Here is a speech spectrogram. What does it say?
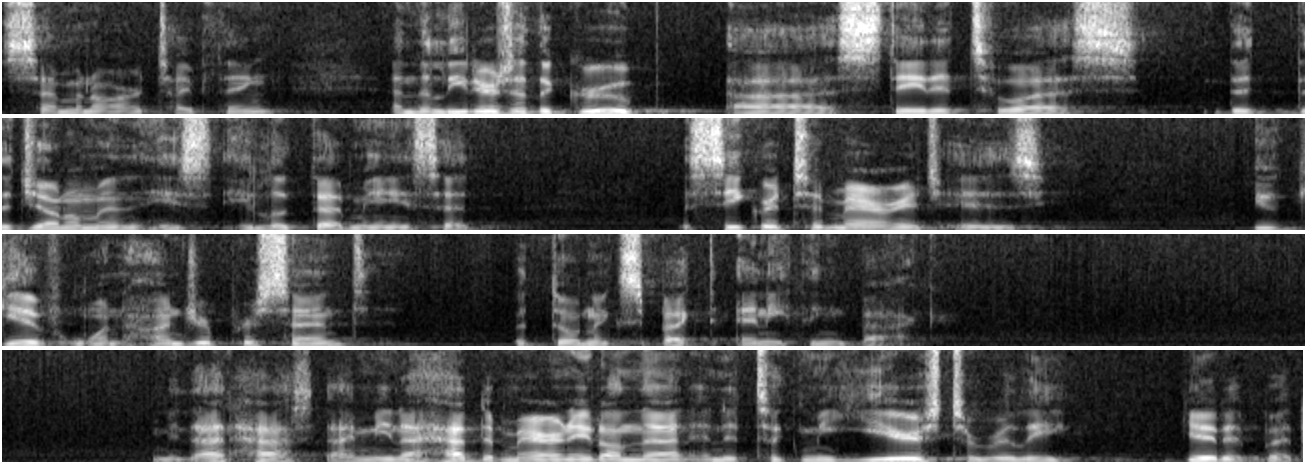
seminar type thing. And the leaders of the group uh, stated to us, the, the gentleman, he's, he looked at me, he said, The secret to marriage is you give 100%, but don't expect anything back. I mean, that has, I mean, I had to marinate on that, and it took me years to really get it. But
